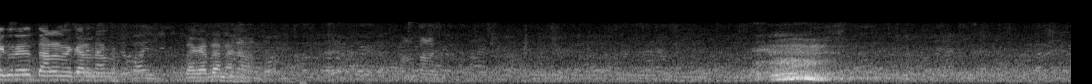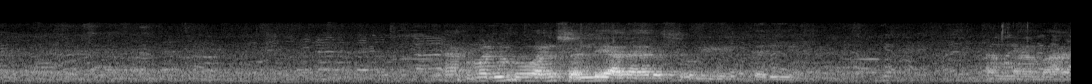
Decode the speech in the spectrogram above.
এগুলো দাঁড়ানোর কারণে আমার দেখা যায় না নামো, দাঁড়াইছি। نحمده ونصلي على رسوله الكريم أما بعد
